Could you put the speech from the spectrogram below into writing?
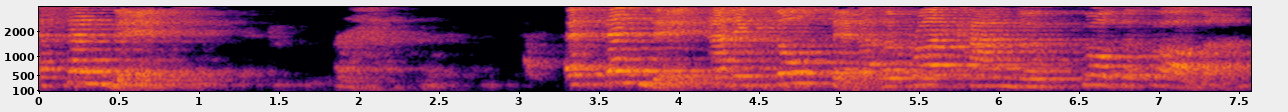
ascended, ascended and exalted at the right hand of God the Father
